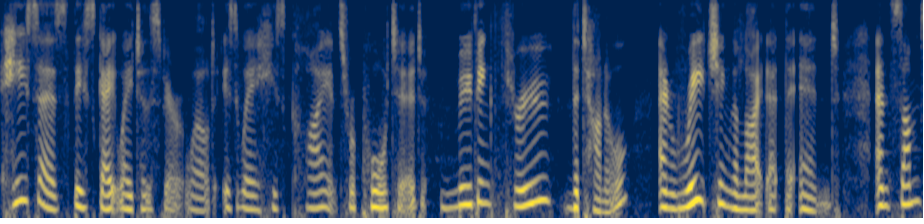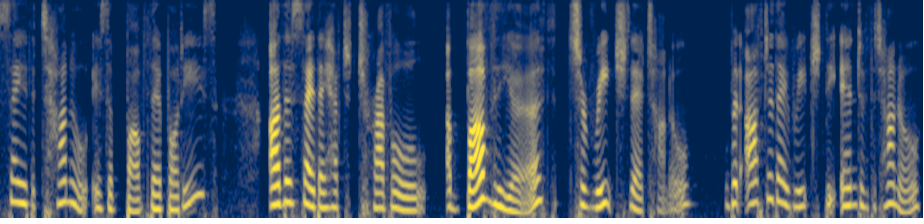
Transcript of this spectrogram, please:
He says this gateway to the spirit world is where his clients reported moving through the tunnel and reaching the light at the end. And some say the tunnel is above their bodies. Others say they have to travel above the earth to reach their tunnel. But after they reach the end of the tunnel,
